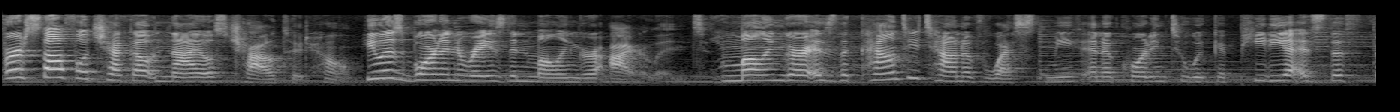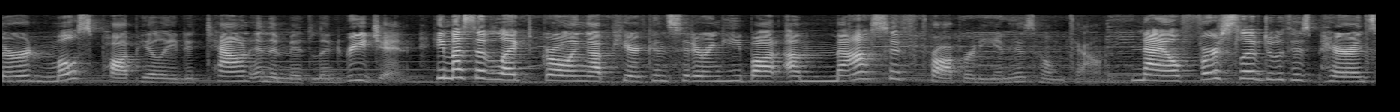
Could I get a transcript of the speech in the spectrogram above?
First off, we'll check out Niall's childhood home. He was born and raised in Mullingar, Ireland. Mullingar is the county town of Westmeath and according to Wikipedia, it's the third most populated town in the Midland region. He must have liked growing up here considering he bought a massive property in his hometown. Niall first lived with his parents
